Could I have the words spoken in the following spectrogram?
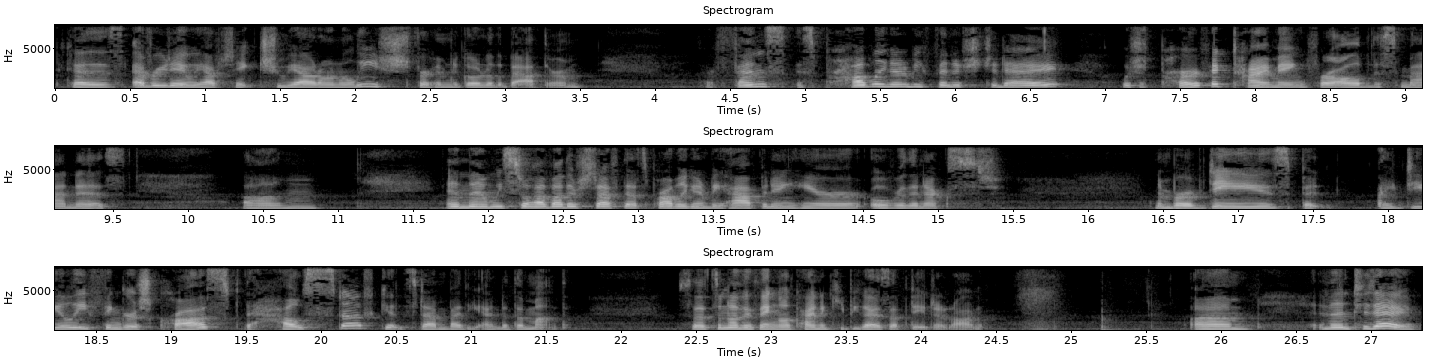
because every day we have to take Chewy out on a leash for him to go to the bathroom. Our fence is probably going to be finished today, which is perfect timing for all of this madness. Um, and then we still have other stuff that's probably going to be happening here over the next number of days. But ideally, fingers crossed, the house stuff gets done by the end of the month. So that's another thing I'll kind of keep you guys updated on. Um, and then today,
